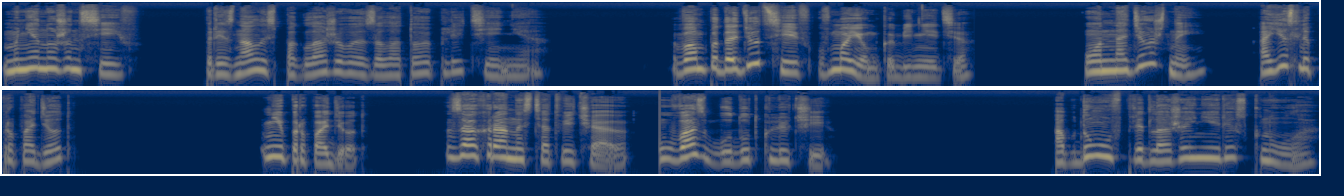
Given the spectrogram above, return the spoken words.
«Мне нужен сейф», — призналась, поглаживая золотое плетение. «Вам подойдет сейф в моем кабинете?» «Он надежный? А если пропадет?» «Не пропадет. За охранность отвечаю. У вас будут ключи». Обдумав предложение, рискнула.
